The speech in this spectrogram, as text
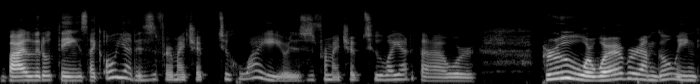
buy little things like, oh, yeah, this is for my trip to Hawaii or this is for my trip to Vallarta or Peru or wherever I'm going,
